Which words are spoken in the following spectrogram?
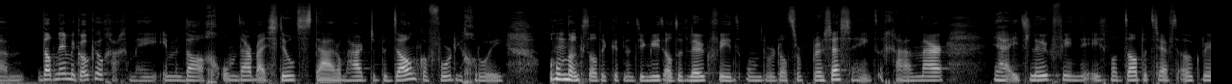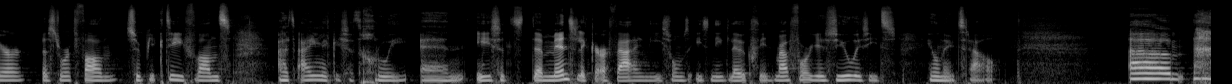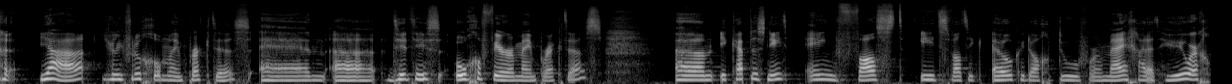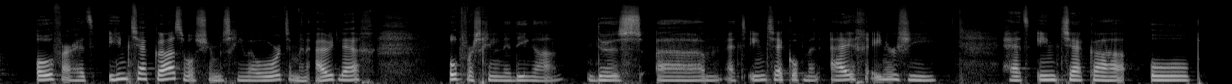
um, dat neem ik ook heel graag mee in mijn dag. Om daarbij stil te staan, om haar te bedanken voor die groei. Ondanks dat ik het natuurlijk niet altijd leuk vind om door dat soort processen heen te gaan. Maar ja, iets leuk vinden is wat dat betreft ook weer een soort van subjectief. Want uiteindelijk is het groei en is het de menselijke ervaring die soms iets niet leuk vindt. Maar voor je ziel is iets heel neutraal. Um, Ja, jullie vroegen om mijn practice. En uh, dit is ongeveer mijn practice. Um, ik heb dus niet één vast iets wat ik elke dag doe. Voor mij gaat het heel erg over het inchecken, zoals je misschien wel hoort in mijn uitleg, op verschillende dingen. Dus um, het inchecken op mijn eigen energie, het inchecken op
